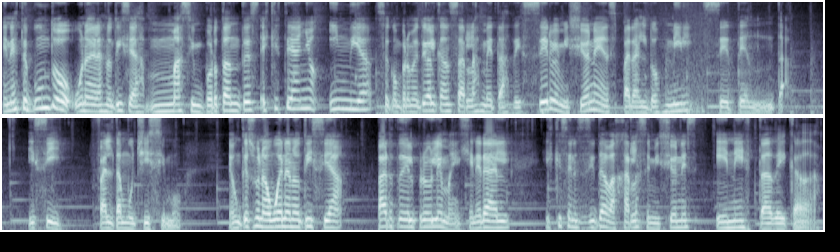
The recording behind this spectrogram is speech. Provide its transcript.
En este punto, una de las noticias más importantes es que este año India se comprometió a alcanzar las metas de cero emisiones para el 2070. Y sí, falta muchísimo, aunque es una buena noticia, parte del problema en general es que se necesita bajar las emisiones en esta década.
